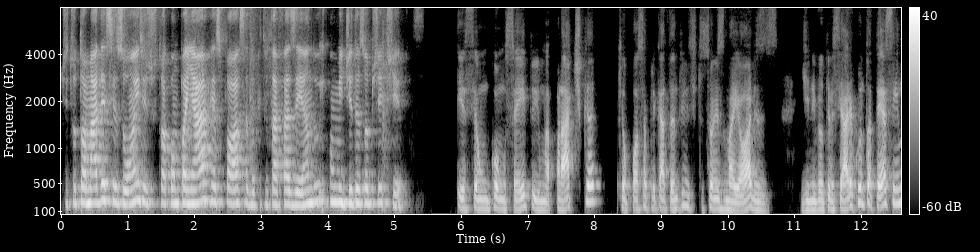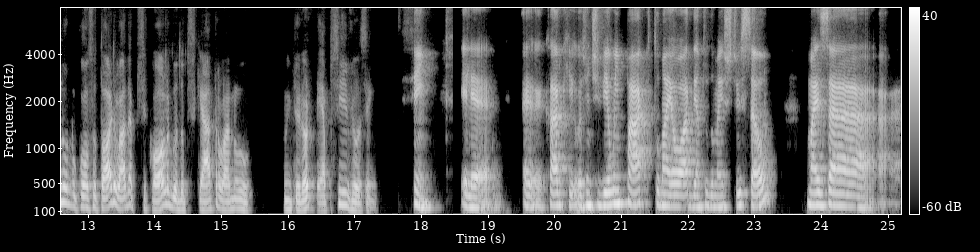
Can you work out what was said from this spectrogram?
de tu tomar decisões e de tu acompanhar a resposta do que tu está fazendo e com medidas objetivas. Esse é um conceito e uma prática que eu posso aplicar tanto em instituições maiores de nível terciário, quanto até assim no, no consultório lá da psicóloga, do psiquiatra lá no, no interior, é possível, assim. Sim, ele é, é claro que a gente vê um impacto maior dentro de uma instituição, mas a,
